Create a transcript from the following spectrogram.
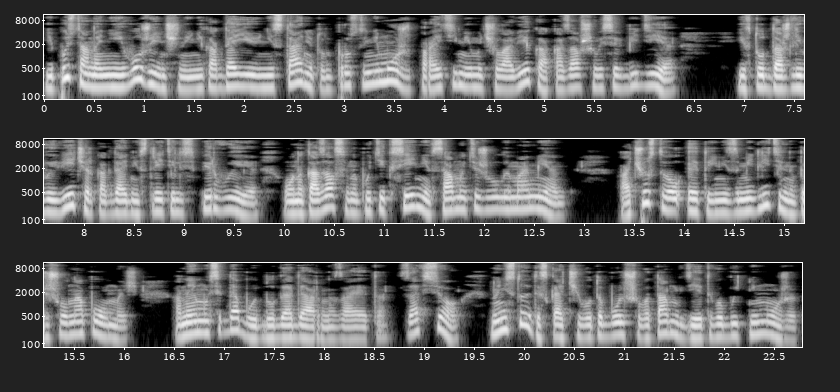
И пусть она не его женщина и никогда ею не станет, он просто не может пройти мимо человека, оказавшегося в беде. И в тот дождливый вечер, когда они встретились впервые, он оказался на пути Ксении в самый тяжелый момент. Почувствовал это и незамедлительно пришел на помощь. Она ему всегда будет благодарна за это, за все, но не стоит искать чего-то большего там, где этого быть не может.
